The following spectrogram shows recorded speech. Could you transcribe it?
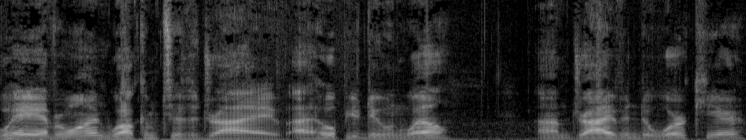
Well, hey everyone, welcome to the drive. I hope you're doing well. I'm driving to work here,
